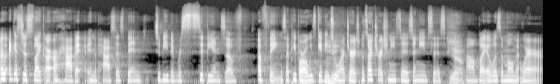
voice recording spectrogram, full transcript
I, I guess just like our, our habit in the past has been to be the recipients of of things. Like people are always giving to our church because our church needs this and needs this. Yeah. Um, but it was a moment where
